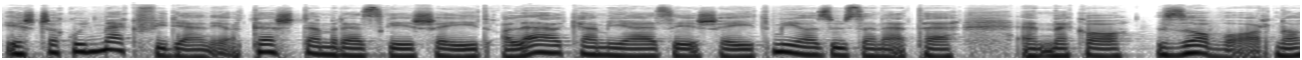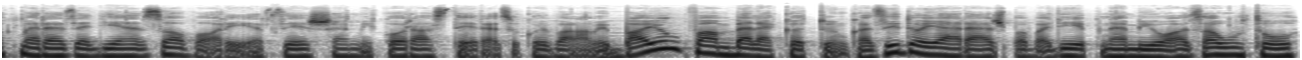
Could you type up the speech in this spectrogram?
és csak úgy megfigyelni a testem rezgéseit, a lelkem jelzéseit, mi az üzenete ennek a zavarnak, mert ez egy ilyen zavarérzése, mikor azt érezzük, hogy valami bajunk van, belekötünk az időjárásba, vagy épp nem jó az autó,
